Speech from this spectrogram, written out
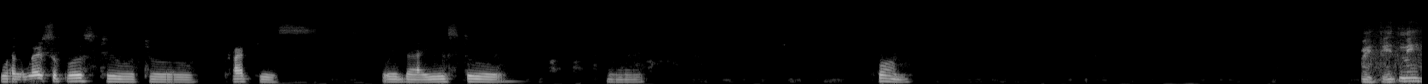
Well, we're supposed to to practice with I used to uh, form. Repeat me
